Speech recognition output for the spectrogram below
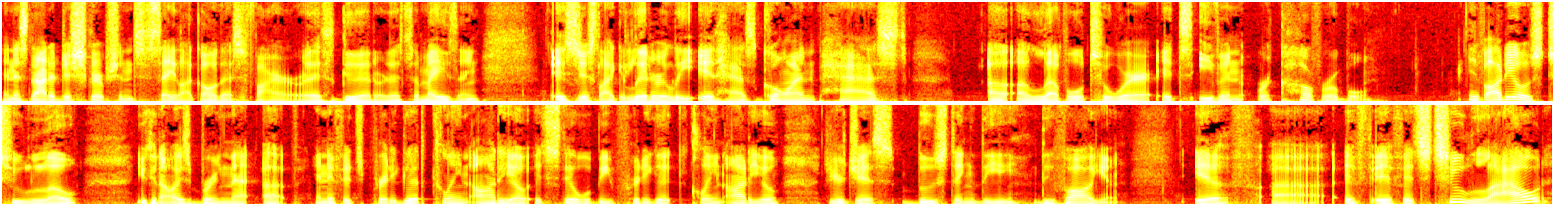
And it's not a description to say, like, oh, that's fire or that's good or that's amazing. It's just like literally it has gone past a, a level to where it's even recoverable. If audio is too low, you can always bring that up. And if it's pretty good clean audio, it still will be pretty good clean audio. You're just boosting the the volume. If uh, if if it's too loud,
